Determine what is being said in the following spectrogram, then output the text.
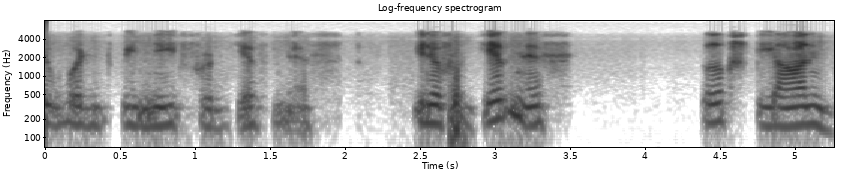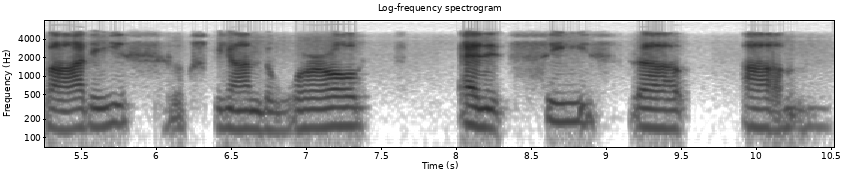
wouldn't we need forgiveness? You know, forgiveness looks beyond bodies, looks beyond the world, and it sees the um,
